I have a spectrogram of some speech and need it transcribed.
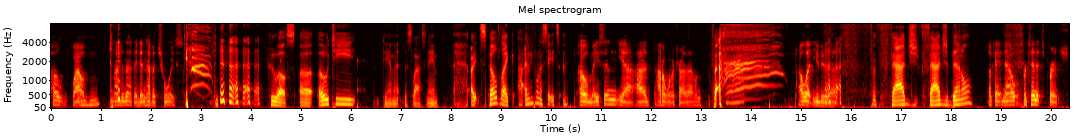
Oh wow! Mm-hmm. Imagine that they didn't have a choice. who else? Uh, OT. Damn it, this last name. It's spelled like I don't even want to say it's. Uh, Oh Mason, yeah, I I don't want to try that one. I'll let you do that. F- Faj Benel. Okay, now pretend it's French.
